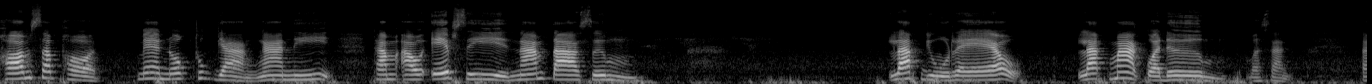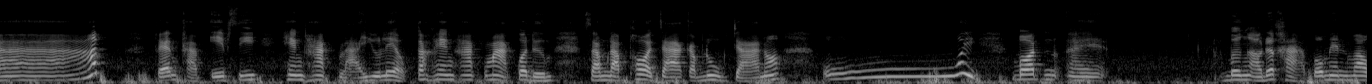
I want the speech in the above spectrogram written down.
พร้อมซัพพอร์ต แม่นกทุกอย่างงานนี้ทำเอาเอฟซีน้ำตาซึม รักอยู่แล้ว รักมากกว่าเดิมว่าสันปาดแฟนคลับเอฟซีแห้งหักหลายอยู่แล้ว ก็แห้งหักมากกว่าเดิมสำหรับพ่อจากับลูกจ๋าเนาะโอ้ยบอสเออเบิ่งเอาเด้อค่ะบ่แม่นเว้า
